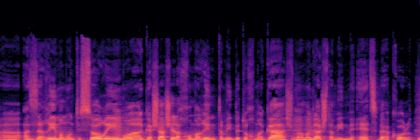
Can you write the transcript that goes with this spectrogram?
אה, הזרים המונטסוריים, mm-hmm. או ההגשה של החומרים תמיד בתוך מגש, mm-hmm. והמגש תמיד מעץ והכול. Mm-hmm.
